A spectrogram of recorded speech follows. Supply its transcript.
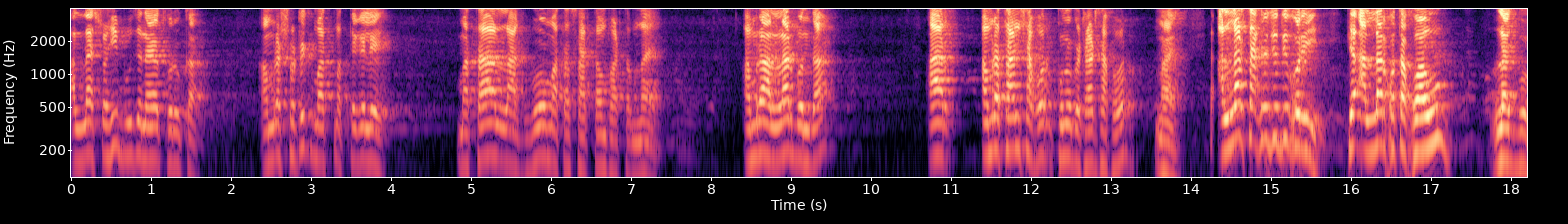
আল্লাহ সহি বুঝে নায়ত করুকা আমরা সঠিক মাত মারতে গেলে মাথা লাগবো, মাথা ছাড়তাম পারতাম না আমরা আল্লাহর বন্দা আর আমরা তান চাকর কোনো বেটার চাকর নাই। আল্লাহর চাকরি যদি করি, তে আল্লাহর কথা খোয়াও লাগবো।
